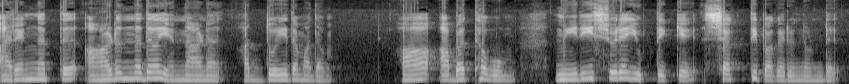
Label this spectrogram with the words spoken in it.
അരങ്ങത്ത് ആടുന്നത് എന്നാണ് അദ്വൈതമതം. ആ അബദ്ധവും നിരീശ്വരയുക്തിക്ക് ശക്തി പകരുന്നുണ്ട്.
